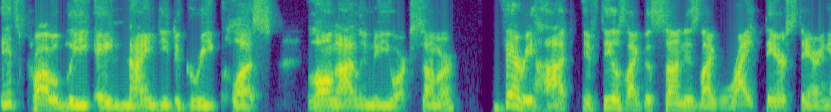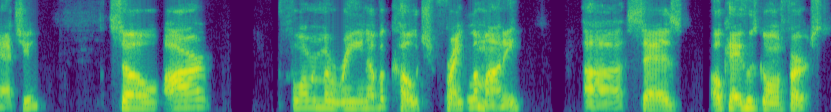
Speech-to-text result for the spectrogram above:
it's probably a 90 degree plus Long Island, New York summer. Very hot. It feels like the sun is like right there staring at you. So our former Marine of a coach, Frank Lamani, uh, says, okay, who's going first?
